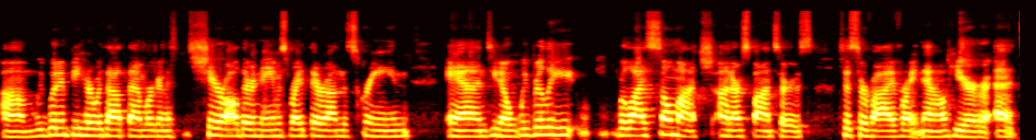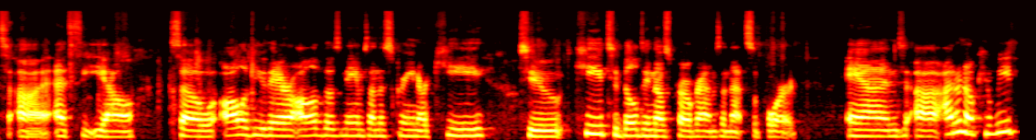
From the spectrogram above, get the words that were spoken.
Um, we wouldn't be here without them. We're going to share all their names right there on the screen, and you know we really rely so much on our sponsors to survive right now here at uh, at CEL. So all of you there, all of those names on the screen are key to key to building those programs and that support. And uh, I don't know, can we?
